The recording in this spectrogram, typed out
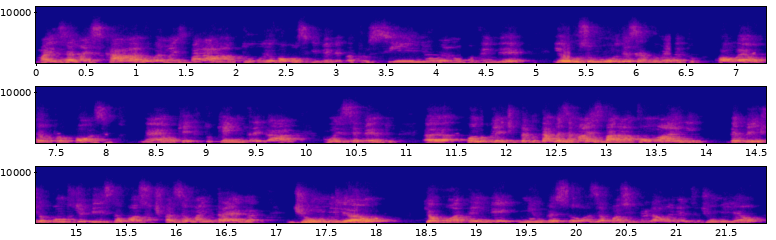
mas é mais caro, é mais barato, eu vou conseguir vender patrocínio, eu não vou vender. E eu uso muito esse argumento. Qual é o teu propósito, né? O que que tu quer entregar com esse evento? Uh, quando o cliente perguntar, ah, mas é mais barato online? Depende do ponto de vista. Eu posso te fazer uma entrega de um milhão que eu vou atender mil pessoas, eu posso entregar um evento de um milhão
